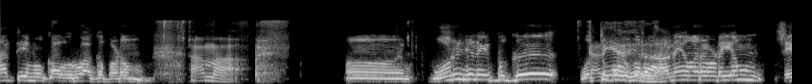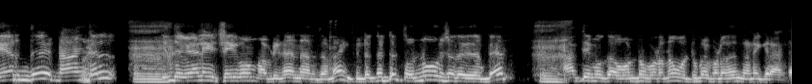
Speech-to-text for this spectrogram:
அதிமுக உருவாக்கப்படும். ஆமா. ஒருங்கிணைப்புக்கு ஒத்துப் தடையாக போகிற இருந்தார். அனைவரோடையும் சேர்ந்து நாங்கள் இந்த வேலையை செய்வோம் அப்படின்னா என்ன அர்த்தம்னா கிட்டத்தட்ட தொண்ணூறு சதவீதம் பேர் அதிமுக ஒன்றுபடணும் ஒற்றுமைப்படணும்னு நினைக்கிறாங்க.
